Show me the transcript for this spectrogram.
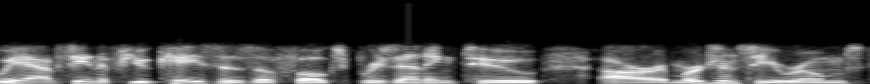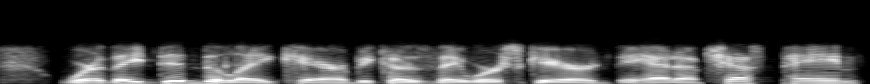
we have seen a few cases of folks presenting to our emergency rooms where they did delay care because they were scared. They had a chest pain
